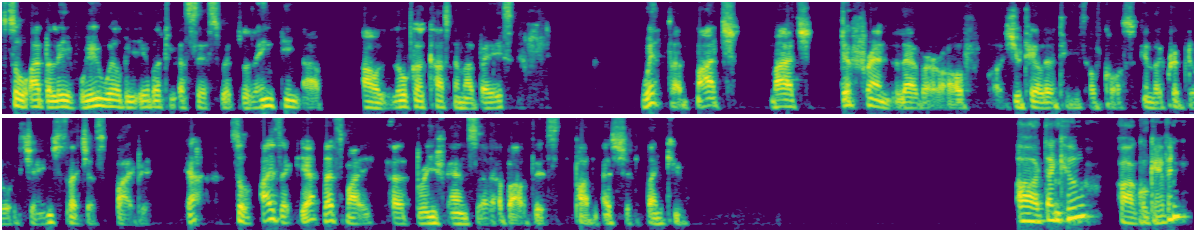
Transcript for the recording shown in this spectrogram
So I believe we will be able to assist with linking up our local customer base with a much, much different level of uh, utilities, of course, in the crypto exchange, such as Bybit. Yeah. So Isaac, yeah, that's my uh, brief answer about this partnership. Thank you. Uh, thank you, uh, Go Kevin.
